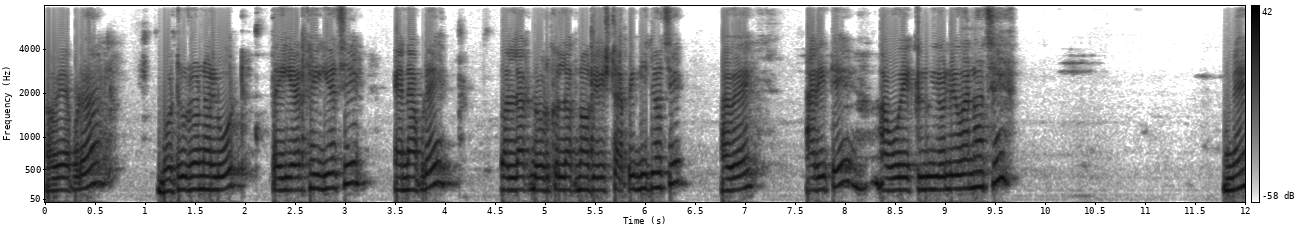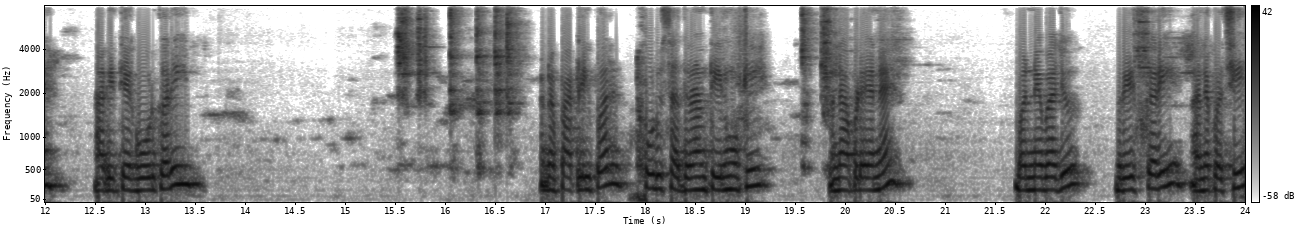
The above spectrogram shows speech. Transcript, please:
હવે આપણા ભટુરોનો લોટ તૈયાર થઈ ગયો છે. એને આપણે કલાક, દોઢ કલાકનો રેસ્ટ આપી દીધો છે. હવે આ રીતે આવો એક લુયો લેવાનો છે. અને આ રીતે ગોળ કરી અને પાટલી પર થોડું સાધારણ તેલ મૂકી અને આપણે એને બંને બાજુ ગ્રીસ કરી અને પછી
